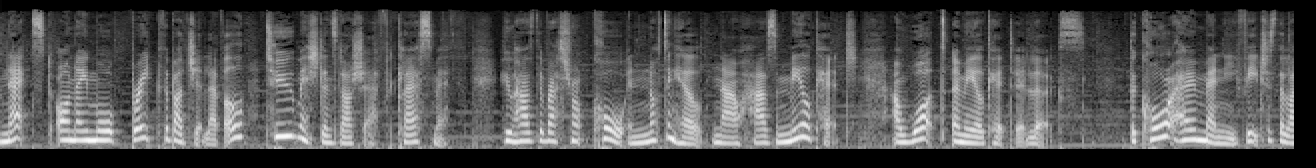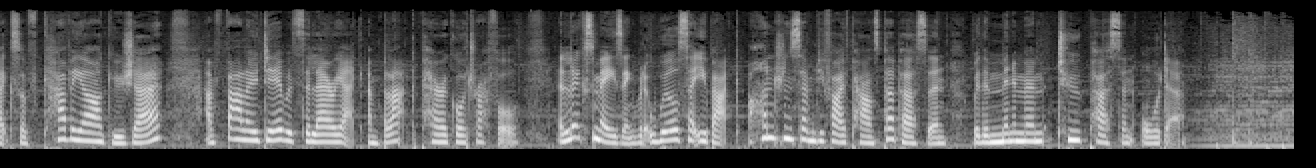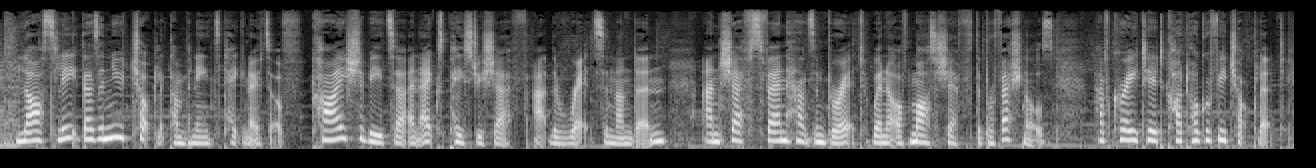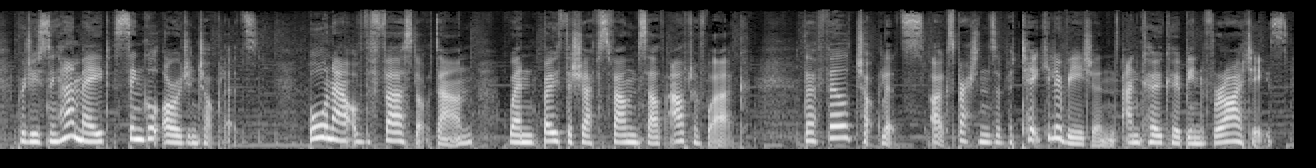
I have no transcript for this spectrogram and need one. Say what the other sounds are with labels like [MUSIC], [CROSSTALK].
Next, on a more break the budget level, two Michelin star chef Clare Smyth who has the restaurant Core in Notting Hill, now has a meal kit. And what a meal kit it looks! The core at home menu features the likes of caviar gougere and fallow deer with celeriac and black Perigord truffle. It looks amazing, but it will set you back £175 per person with a minimum two person order. Lastly, there's a new chocolate company to take note of. Kai Shabita, an ex pastry chef at the Ritz in London, and chef Sven Hansen Britt, winner of MasterChef The Professionals, have created Cartografie chocolate, producing handmade single origin chocolates. Born out of the first lockdown, when both the chefs found themselves out of work, their filled chocolates are expressions of particular regions and cocoa bean varieties.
